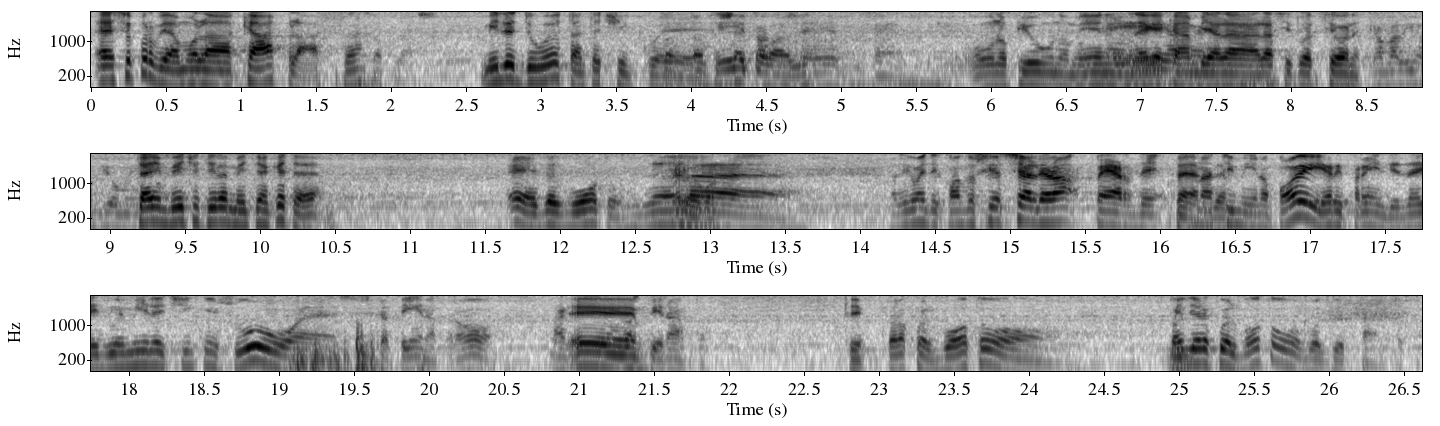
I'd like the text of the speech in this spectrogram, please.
Adesso proviamo la K Plus 1285, 87 cavalli. uno più uno meno, non è che cambia la, la situazione. Te invece ti lamenti anche te? È del vuoto. del- Allora. praticamente quando si accelera perde, Perde. un attimino, poi riprende dai 2005 in su eh, scatena, però anche se Eh, è un'aspirata. Sì. Però quel vuoto, togliere quel vuoto vuol dire tanto.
